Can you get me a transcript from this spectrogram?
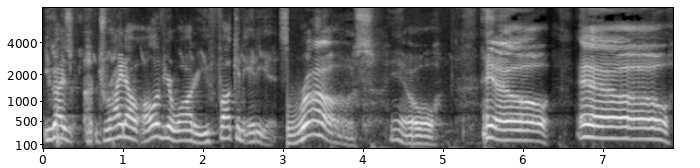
You guys uh, dried out all of your water, you fucking idiots. Rose. Ew. Ew. Ew. Oh,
